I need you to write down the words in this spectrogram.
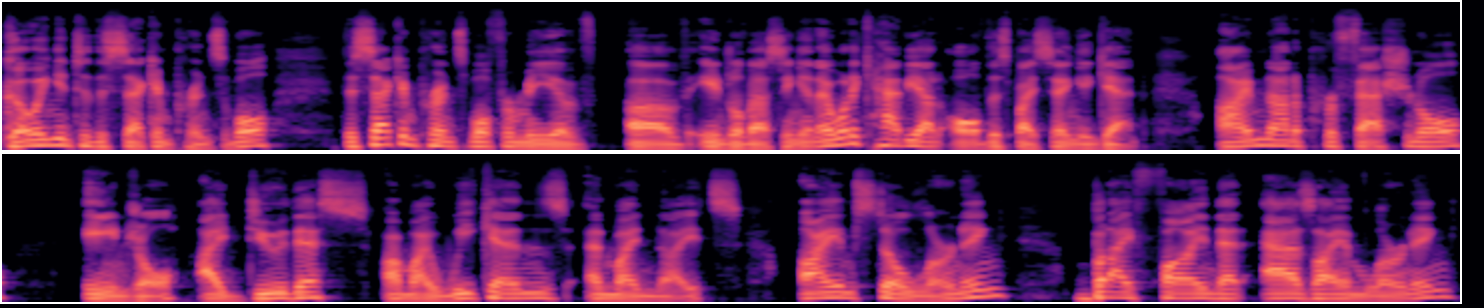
Going into the second principle, the second principle for me of of angel investing, and I want to caveat all this by saying again, I'm not a professional angel. I do this on my weekends and my nights. I am still learning, but I find that as I am learning,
